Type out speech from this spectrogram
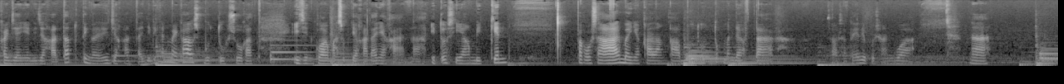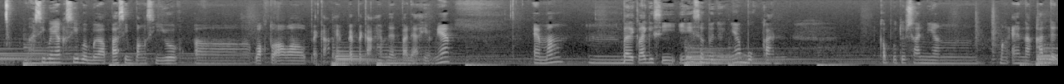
kerjanya di Jakarta tuh tinggalnya di Jakarta. Jadi kan mereka harus butuh surat izin keluar masuk Jakartanya kan. Nah itu sih yang bikin perusahaan banyak kalang kabut untuk mendaftar salah satunya di perusahaan gua. Nah masih banyak sih beberapa simpang siur uh, waktu awal PKM PPKM dan pada akhirnya emang hmm, balik lagi sih ini sebenarnya bukan keputusan yang mengenakan dan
